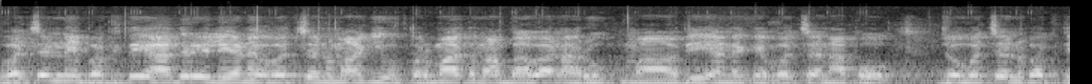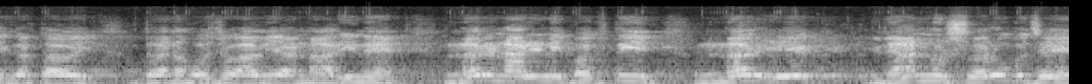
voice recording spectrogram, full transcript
વચનની ભક્તિ આદરેલી અને વચન માગ્યું. પરમાત્મા બાબાના રૂપમાં આવી અને કે વચન આપો. જો વચન ભક્તિ કરતા હોય, ધન હોજો આવ્યા નારીને. નર નારીની ભક્તિ, નર એક જ્ઞાનનું સ્વરૂપ છે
